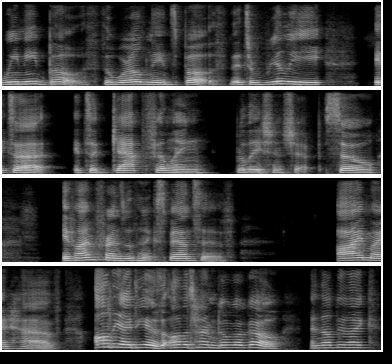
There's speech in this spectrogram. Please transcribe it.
we need both. The world needs both. It's a really, it's a, it's a gap filling relationship. So if I'm friends with an expansive, I might have all the ideas all the time, go, go, go. And they'll be like,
